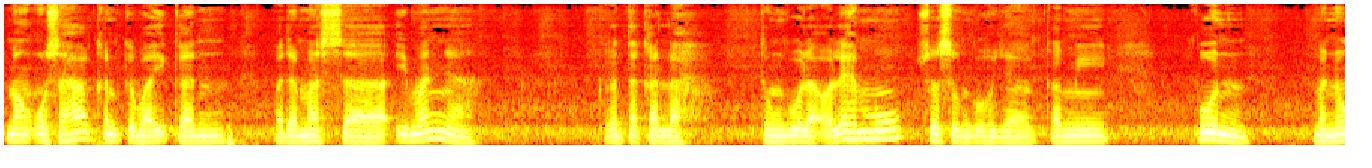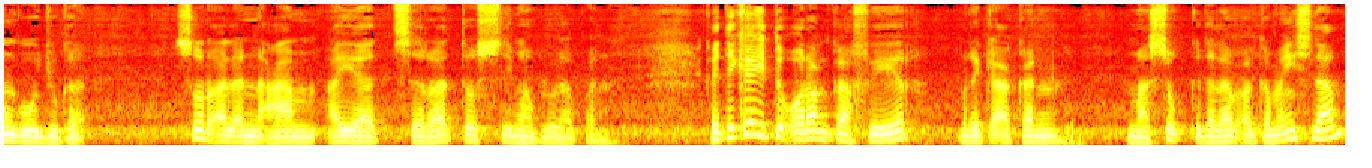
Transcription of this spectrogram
mengusahakan kebaikan pada masa imannya. Katakanlah tunggulah olehmu sesungguhnya kami pun menunggu juga. Surah al-an'am ayat 158 ketika itu orang kafir mereka akan masuk ke dalam agama Islam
